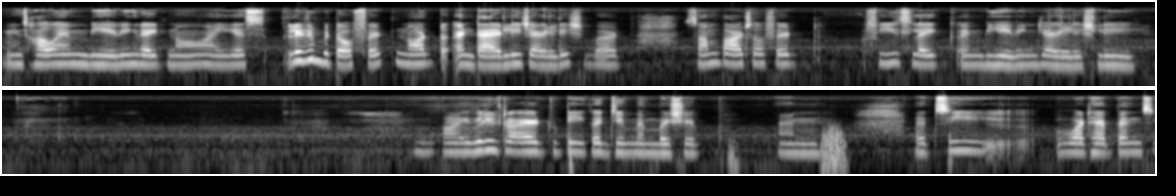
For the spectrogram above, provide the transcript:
means how i am behaving right now i guess little bit of it not entirely childish but some parts of it feels like i'm behaving childishly. I will try to take a gym membership and let's see what happens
